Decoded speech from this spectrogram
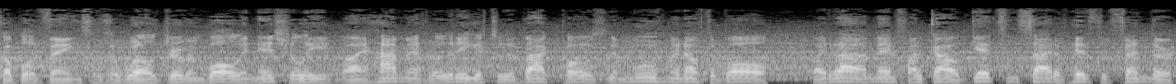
Couple of things. It's a well-driven ball initially by James Rodriguez to the back post. The movement of the ball by Radamel Falcao gets inside of his defender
